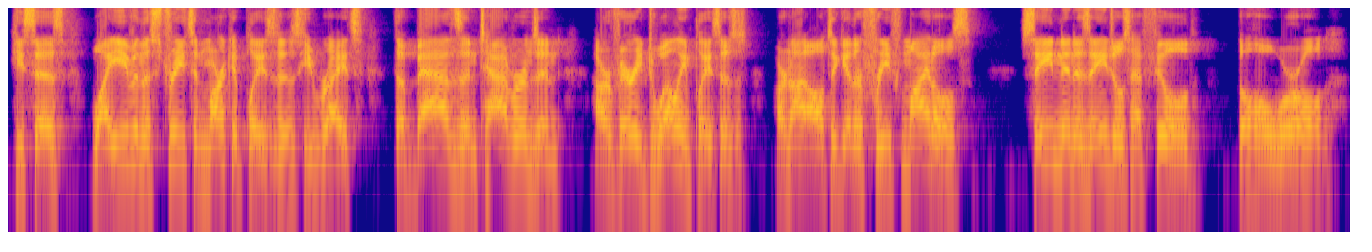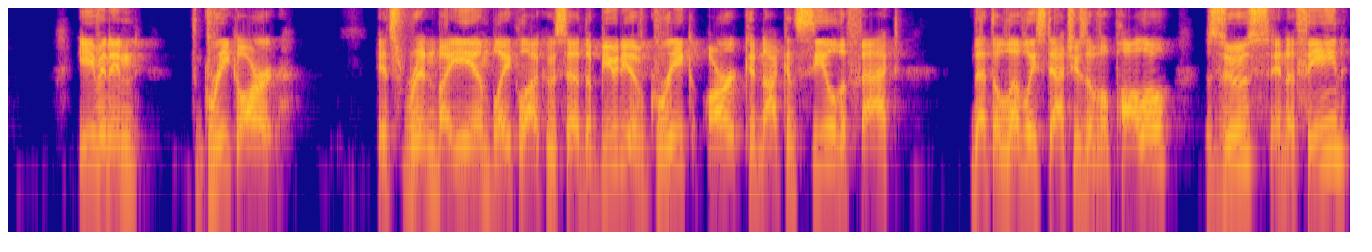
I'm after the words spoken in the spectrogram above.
He says, Why, even the streets and marketplaces, he writes, the baths and taverns and our very dwelling places are not altogether free from idols. Satan and his angels have filled the whole world. Even in Greek art, it's written by E.M. Blaiklock, who said, The beauty of Greek art could not conceal the fact that the lovely statues of Apollo, Zeus, and Athene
